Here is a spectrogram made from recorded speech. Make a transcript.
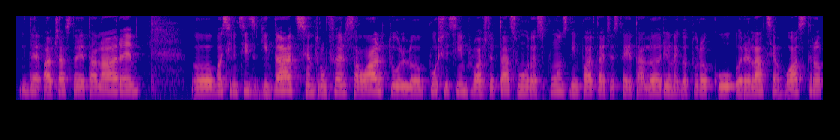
de această etalare, Uh, vă simțiți ghidați într-un fel sau altul, uh, pur și simplu așteptați un răspuns din partea acestei etalări în legătură cu relația voastră,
